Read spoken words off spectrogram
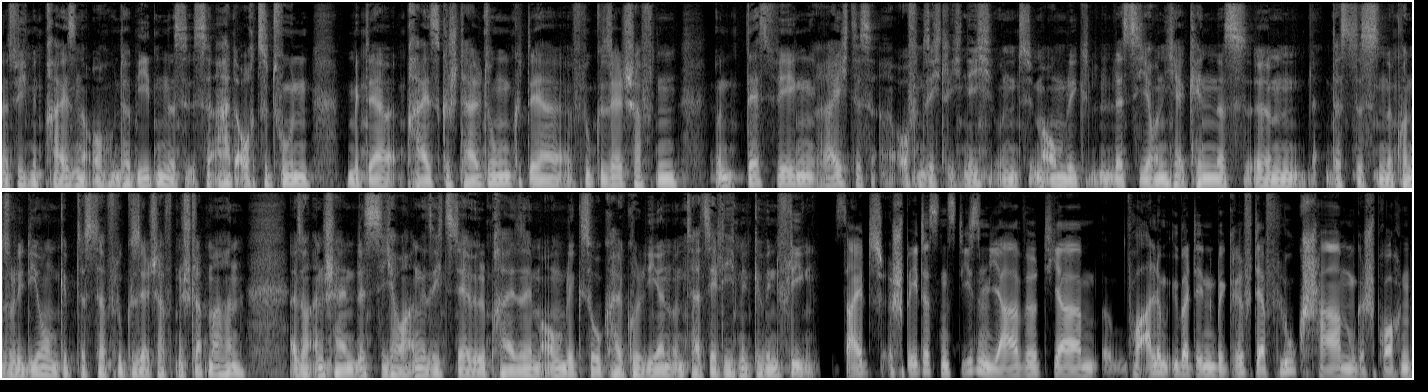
natürlich mit Preisen auch unterbieten. Das ist, hat auch zu tun mit der Preisgestaltung der Fluggesellschaften. Und deswegen reicht es offensichtlich nicht. Und im Augenblick lässt sich auch nicht erkennen, dass, ähm, dass das eine Konsolidierung gibt, dass da Fluggesellschaften schlapp machen. Also anscheinend lässt sich auch angesichts der Ölpreise im Augenblick so kalkulieren und tatsächlich mit Gewinn fliegen. Seit spätestens diesem Jahr wird ja äh, vor allem über den Begriff der Flugscham gesprochen.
